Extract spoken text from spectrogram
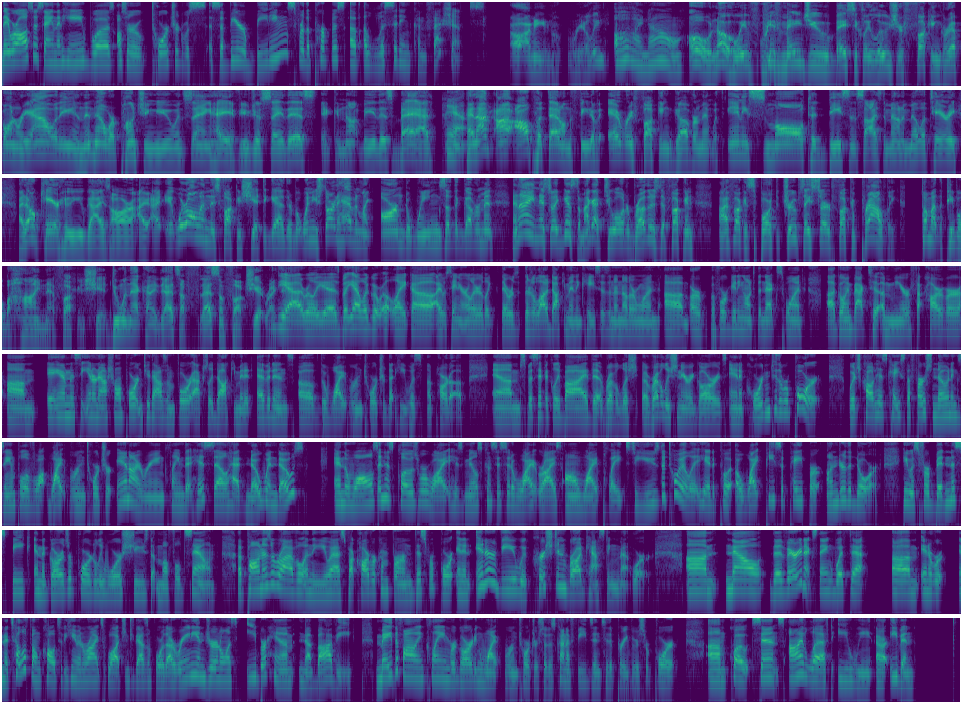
they were also saying that he was also tortured with severe beatings for the purpose of eliciting confessions. Oh, I mean, really? Oh, I know. Oh no, we've we've made you basically lose your fucking grip on reality, and then now we're punching you and saying, "Hey, if you just say this, it cannot be this bad." Yeah. And I'm, I, I'll put that on the feet of every fucking government with any small to decent sized amount of military. I don't care who you guys are. I, I it, we're all in this fucking shit together. But when you start having like armed wings of the government, and I ain't necessarily against them. I got two older brothers that fucking I fucking support the troops. They served fucking proudly. Talking about the people behind that fucking shit, doing that kind of that's a that's some fuck shit right there. Yeah, it really is. But yeah, look, like uh, I was saying earlier, like there was there's a lot of documenting cases in another one. Um, or before getting on to the next one, uh, going back to Amir Fakharvar, um, Amnesty International report in 2004 actually documented evidence of the White Room torture that he was a part of, um, specifically by the Revolution, uh, Revolutionary Guards. And according to the report, which called his case the first known example of White Room torture in Iran, claimed that his cell had no windows and the walls and his clothes were white. His meals consisted of white rice on white plates. To use the toilet, he had to put a white piece of paper under the door. He was forbidden to speak, and the guards reportedly wore shoes that muffled sound. Upon his arrival in the U.S., Carver confirmed this report in an interview with Christian Broadcasting Network. Um, now, the very next thing with that, um, in a re- in a telephone call to the Human Rights Watch in 2004, the Iranian journalist Ibrahim Nabavi made the following claim regarding white room torture. So this kind of feeds into the previous report. Um, quote, since I left uh, Evin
